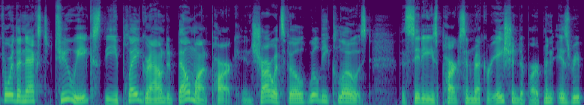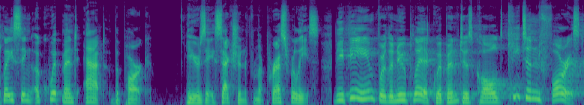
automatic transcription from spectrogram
For the next two weeks, the playground at Belmont Park in Charlottesville will be closed. The city's Parks and Recreation Department is replacing equipment at the park. Here's a section from a press release. The theme for the new play equipment is called Keaton Forest,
